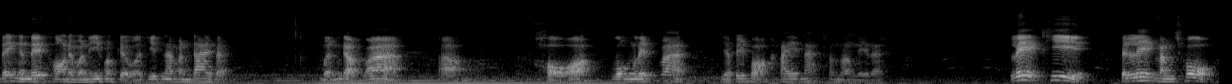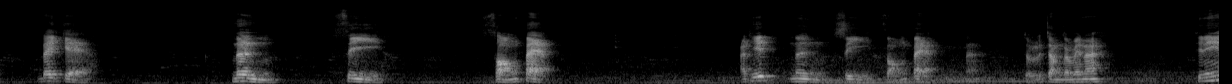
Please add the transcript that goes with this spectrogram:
ได้เงินได้ทองในวันนี้คนเกิดวันอาทิตย์นะมันได้แบบ เหมือนกับว่าอขอวงเล็บว่า อย่าไปบอกใครนะทำนองนี้นะ เลขที่เป็นเลขนำโชคได้แก่หนึ่งสี่สองแปดอาทิตย์หนึ่งสี่สองแปดนะจดและจำกันไว้นะ ทีนี้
